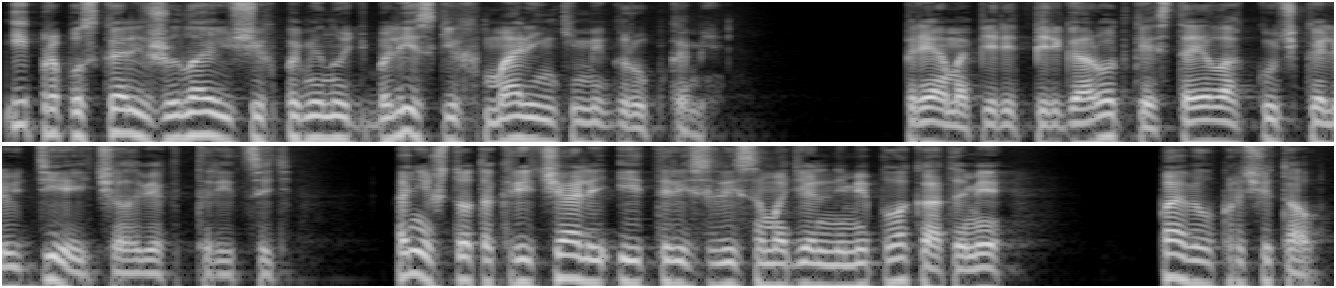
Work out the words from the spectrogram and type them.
и пропускали желающих помянуть близких маленькими группками. Прямо перед перегородкой стояла кучка людей, человек тридцать. Они что-то кричали и трясли самодельными плакатами. Павел прочитал.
